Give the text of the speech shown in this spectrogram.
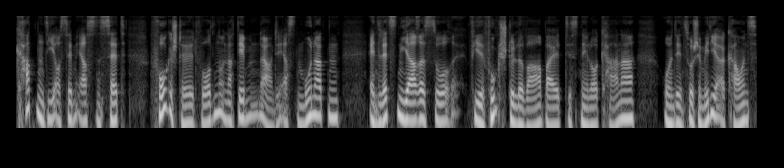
Karten, die aus dem ersten Set vorgestellt wurden. Und nachdem ja, in den ersten Monaten Ende letzten Jahres so viel Funkstille war bei Disney Lorcana und den Social Media Accounts,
